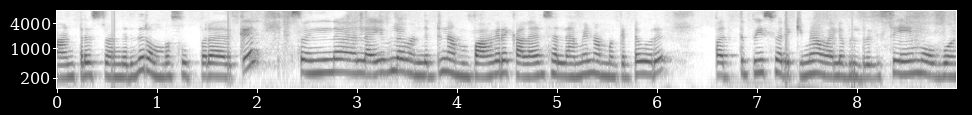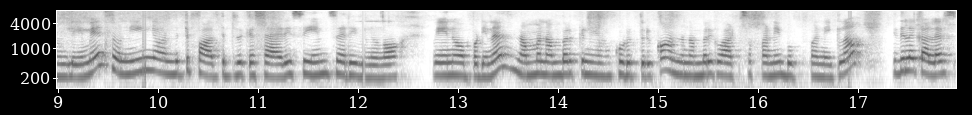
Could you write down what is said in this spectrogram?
கான்ட்ராஸ்ட் வந்துடுது. ரொம்ப சூப்பராக இருக்குது ஸோ இந்த லைவில் வந்துட்டு நம்ம பார்க்குற கலர்ஸ் எல்லாமே நம்மக்கிட்ட ஒரு பத்து பீஸ் வரைக்குமே அவைலபிள் இருக்குது சேம் ஒவ்வொன்றுலேயுமே. ஸோ நீங்கள் வந்துட்டு பார்த்துட்டு இருக்க சாரீ சேம் சாரீ வேணும் வேணும் அப்படின்னா நம்ம நம்பருக்கு நீங்கள் கொடுத்துருக்கோம். அந்த நம்பருக்கு வாட்ஸ்அப் பண்ணி புக் பண்ணிக்கலாம். இதில் கலர்ஸ்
